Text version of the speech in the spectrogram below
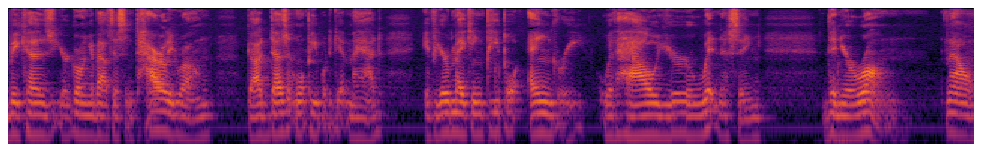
because you're going about this entirely wrong. God doesn't want people to get mad. If you're making people angry with how you're witnessing, then you're wrong. Now,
